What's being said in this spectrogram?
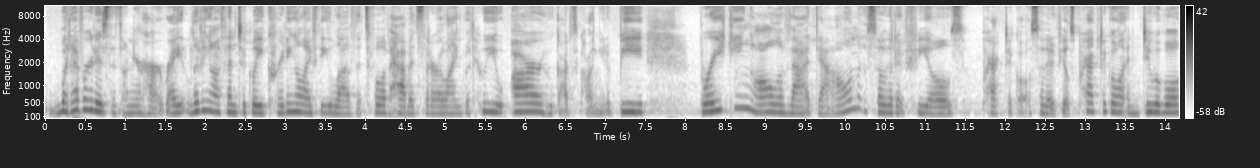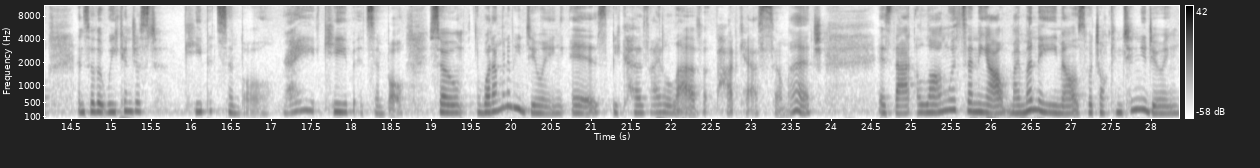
whatever it is that's on your heart, right? Living authentically, creating a life that you love that's full of habits that are aligned with who you are, who God's calling you to be, breaking all of that down so that it feels practical, so that it feels practical and doable, and so that we can just keep it simple, right? Keep it simple. So, what I'm going to be doing is because I love podcasts so much, is that along with sending out my Monday emails, which I'll continue doing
